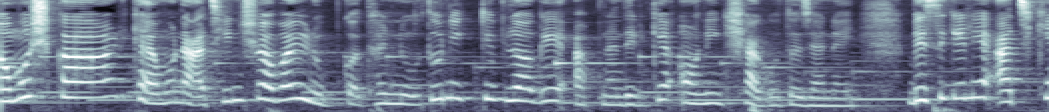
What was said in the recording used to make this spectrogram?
নমস্কার, কেমন আছেন সবাই? রূপকথার নতুন একটি ব্লগে আপনাদেরকে অনেক স্বাগত জানাই। বেসিক্যালি আজকে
